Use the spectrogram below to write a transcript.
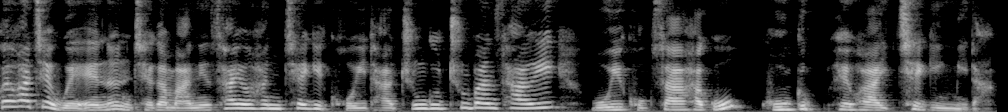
회화책 외에는 제가 많이 사용한 책이 거의 다 중국 출판사의 모의곡사하고 고급 회화 책입니다.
